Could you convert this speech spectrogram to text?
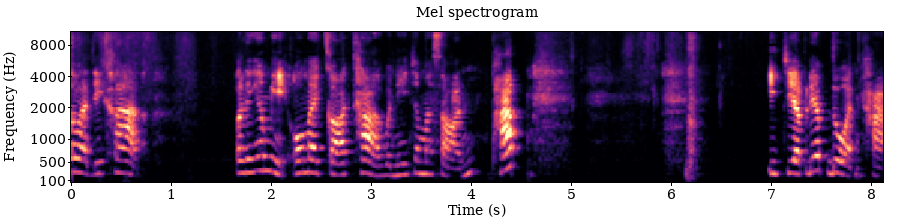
สวัสดีค่ะโอริงามิโอ้ my god ค่ะ วันนี้จะมาสอนพับ อีเจี๊ยบเรียบด่วนค่ะ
